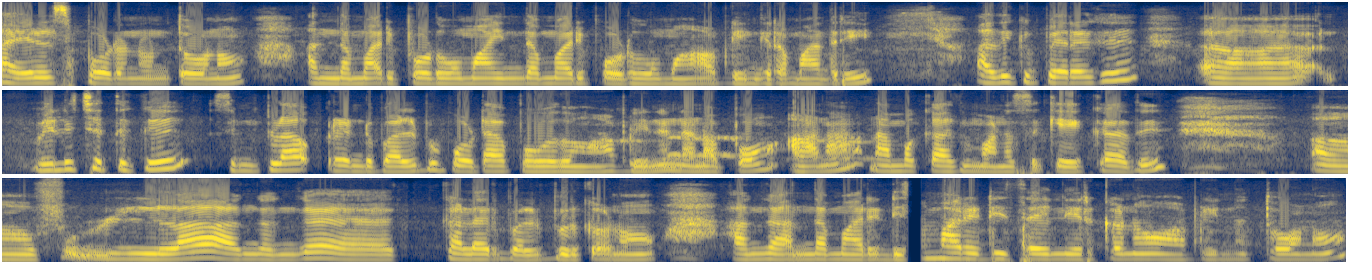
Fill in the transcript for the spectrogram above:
டைல்ஸ் போடணும்னு தோணும். அந்த மாதிரி போடுவோமா இந்த மாதிரி போடுவோமா? அப்படிங்கிற மாதிரி. அதுக்கு பிறகு வெளிச்சத்துக்கு சிம்பிளாக ரெண்டு பல்பு போட்டால் போதும் அப்படின்னு நினப்போம். ஆனால் நமக்கு அது மனசு கேட்காது. ஃபுல்லாக அங்கங்கே கலர் பல்பு இருக்கணும். அங்கே அந்த மாதிரி டி மாதிரி டிசைன் இருக்கணும் அப்படின்னு தோணும்.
